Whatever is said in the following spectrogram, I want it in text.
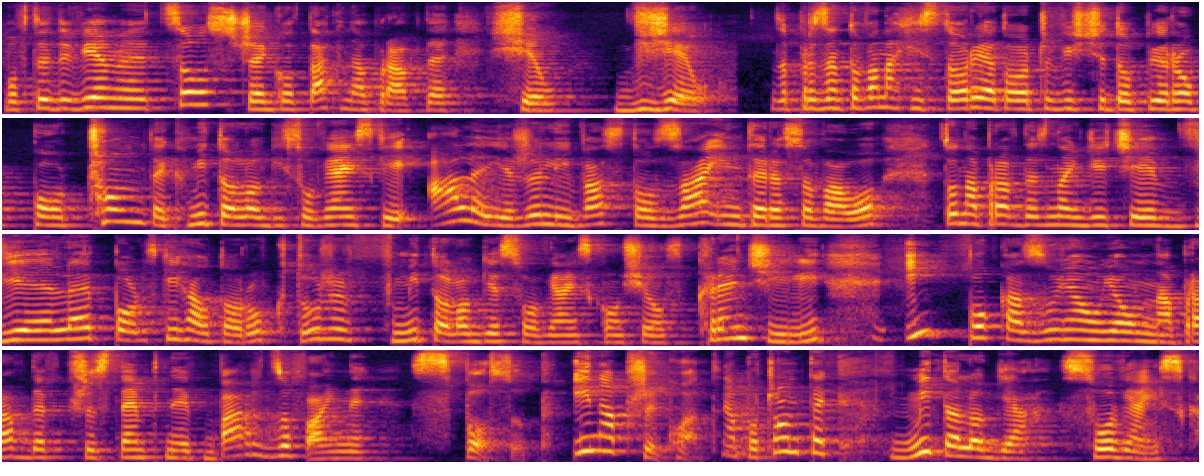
bo wtedy wiemy, co z czego tak naprawdę się wzięło. Zaprezentowana historia to oczywiście dopiero początek mitologii słowiańskiej, ale jeżeli Was to zainteresowało, to naprawdę znajdziecie wiele polskich autorów, którzy w mitologię słowiańską się wkręcili i pokazują ją naprawdę w przystępny, bardzo fajny sposób. I na przykład, na początek mitologia słowiańska.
